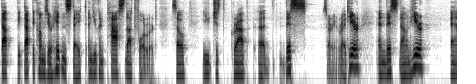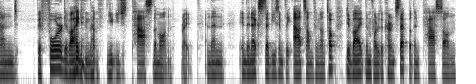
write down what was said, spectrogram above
that be, that becomes your hidden state and you can pass that forward. So you just grab uh, this sorry right here and this down here and before dividing them, you, you just pass them on, right? And then in the next step, you simply add something on top, divide them for the current step, but then pass on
